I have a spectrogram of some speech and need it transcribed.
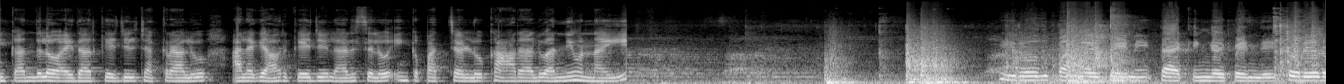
ఇంకా అందులో ఐదారు కేజీలు చక్రాలు అలాగే ఆరు కేజీలు అరిసెలు ఇంకా పచ్చళ్ళు కారాలు అన్నీ ఉన్నాయి. ఈరోజు పనులు అయిపోయినాయి ప్యాకింగ్ అయిపోయింది. కొరియర్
